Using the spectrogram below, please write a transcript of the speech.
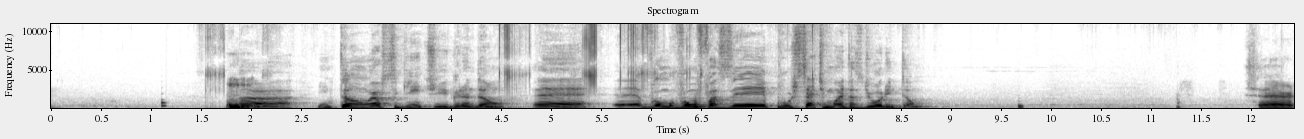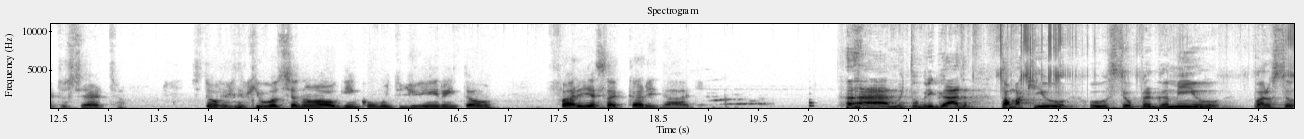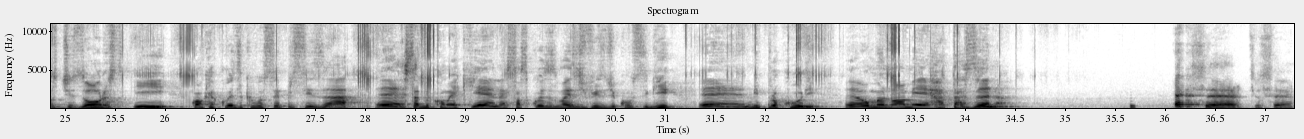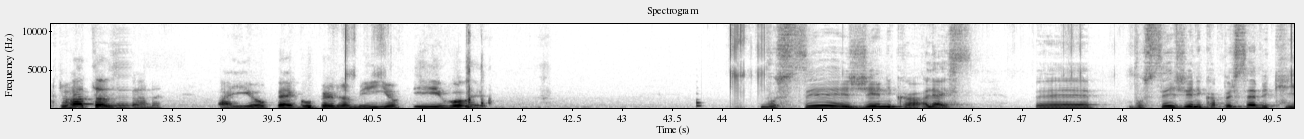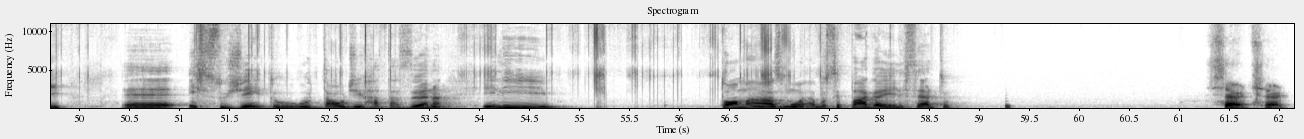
Ah, então é o seguinte, grandão. É, é, vamos, vamos fazer por sete moedas de ouro, então. Certo, certo. Estou vendo que você não é alguém com muito dinheiro, então farei essa caridade. Muito obrigado. Toma aqui o, o seu pergaminho para os seus tesouros e qualquer coisa que você precisar, é, sabe como é que é, nessas coisas mais difíceis de conseguir, é, me procure. É, o meu nome é Ratazana. Certo, certo. Ratazana. Aí eu pego o pergaminho e vou ler. Você, Gênica, aliás, é, você, Gênica, percebe que é, esse sujeito, o tal de Ratazana, ele toma as moedas. Você paga ele, certo? Certo, certo.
